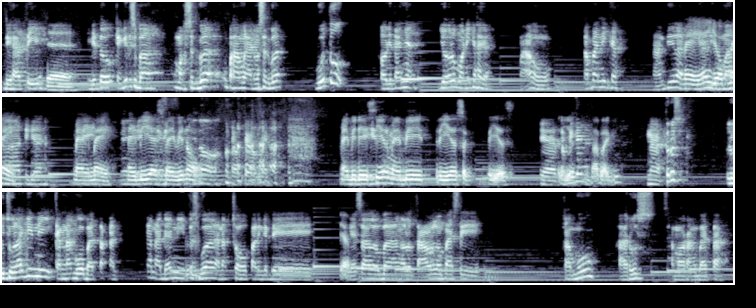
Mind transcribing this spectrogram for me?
di hati Ya, gitu kayak gitu sih bang. Maksud gue paham kan? Maksud gue, gue tuh kalau ditanya, Jo lo mau nikah gak? Mau. Kapan nikah? Nanti lah. Mei, ya, jawab Mei. Tiga. May, May. Maybe yes, maybe no. Maybe this year, maybe three years, three years. Ya Three tapi years, kan bentar lagi. Nah terus lucu lagi nih karena gue Batak kan kan ada nih terus gue anak cowok paling gede Siap. biasa lo bang lo tahu lo pasti kamu harus sama orang Batak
